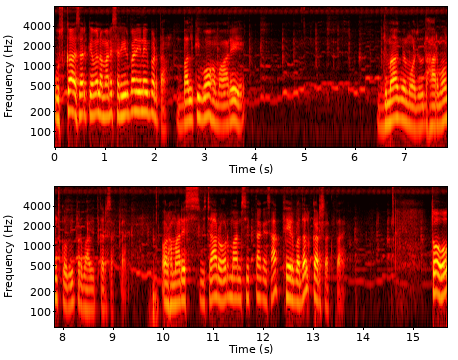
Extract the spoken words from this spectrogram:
उसका असर केवल हमारे शरीर पर ही नहीं पड़ता, बल्कि वो हमारे दिमाग में मौजूद हार्मोन्स को भी प्रभावित कर सकता है और हमारे विचार और मानसिकता के साथ फेरबदल कर सकता है। तो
